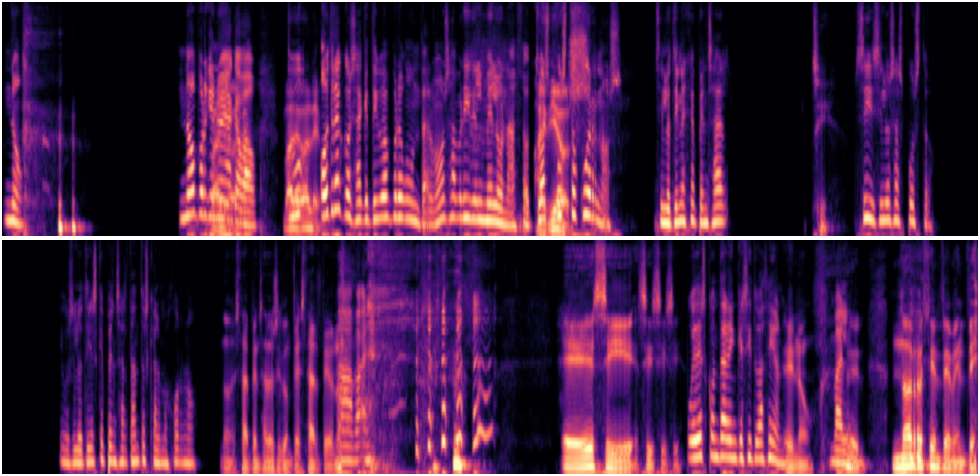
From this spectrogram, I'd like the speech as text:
No. No, porque Vale, no he vale. acabado. Vale, Tú, vale. Otra cosa que te iba a preguntar, vamos a abrir el melonazo. ¿Tú Ay, has Dios. puesto cuernos? Si lo tienes que pensar, Sí. sí, sí los has puesto. Digo, si lo tienes que pensar tanto es que a lo mejor no. No, estaba pensando si contestarte o no. Ah, vale. Eh, sí, sí, sí, sí. ¿Puedes contar en qué situación? Eh, no. Vale, no recientemente.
